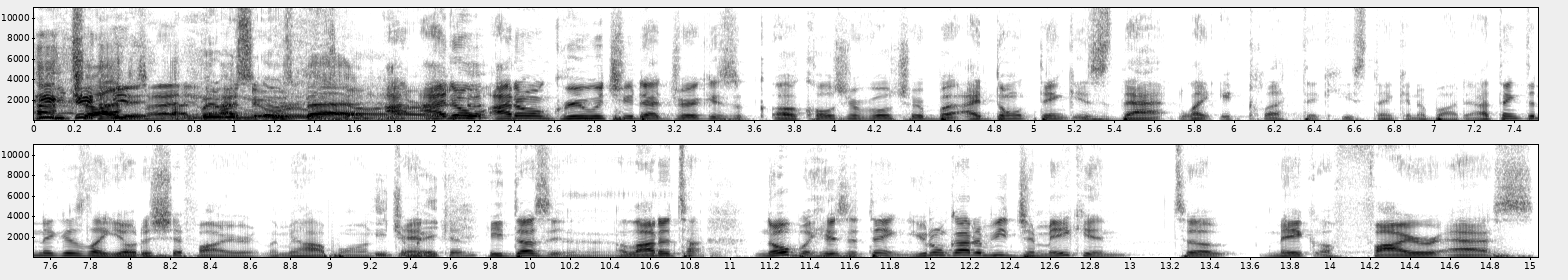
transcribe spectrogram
lie. you tried it, I but it was, it was where it was bad. going. I, I don't I don't agree with you that Drake is a, a culture vulture, but I don't think is that like eclectic. He's thinking about it. I think the nigga's like, yo, this shit fire. Let me hop on. He And Jamaican? he does it a lot of time. No, but here's the thing: you don't got to be Jamaican to make a fire ass.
